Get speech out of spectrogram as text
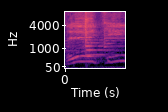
此际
